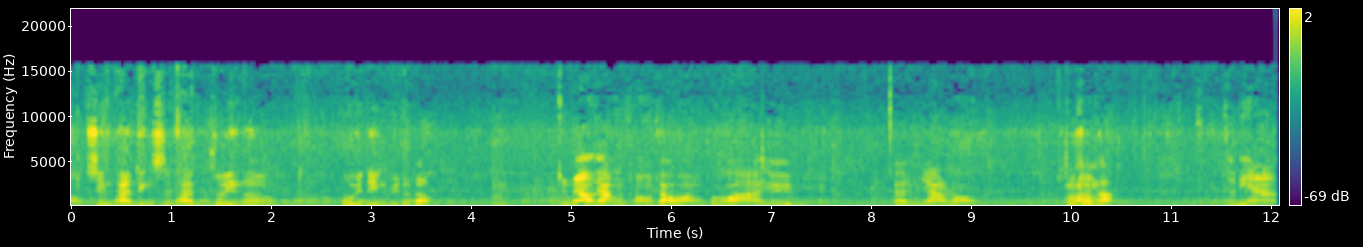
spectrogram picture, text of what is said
好，新摊零食摊，所以呢不一定遇得到。嗯，里面有洋葱、小黄瓜、玉米跟鸭肉。九层塔，这边啊，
